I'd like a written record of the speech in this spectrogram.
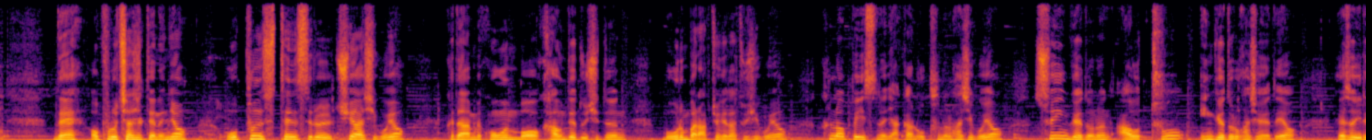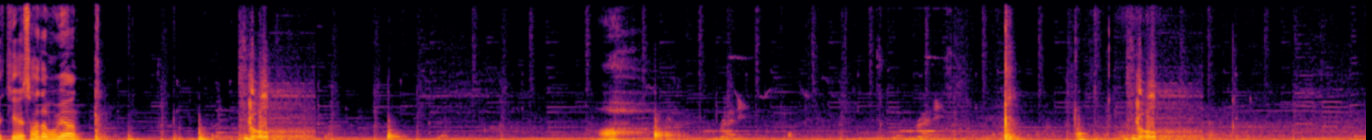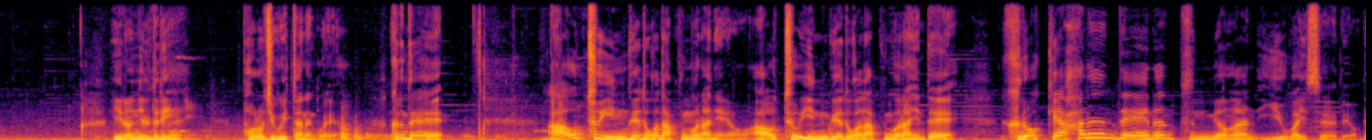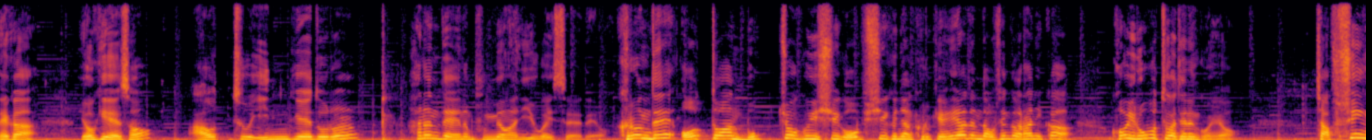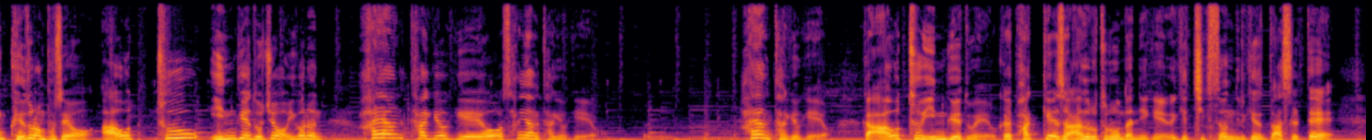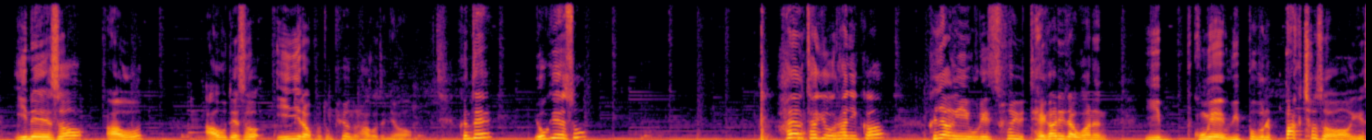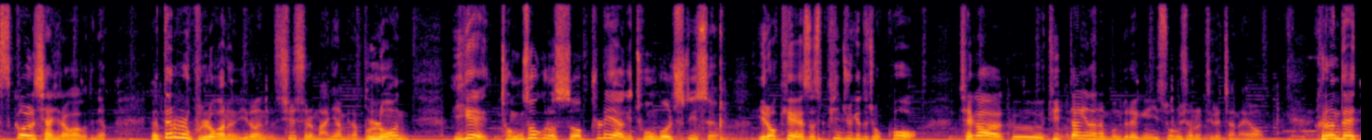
네 어프로치 하실 때는요 오픈 스탠스를 취하시고요. 그 다음에 공은 뭐 가운데 두시든 뭐 오른발 앞쪽에다 두시고요. 클럽 페이스는 약간 오픈을 하시고요. 스윙 궤도는 out to in 궤도로 가셔야 돼요. 그래서 이렇게 해서 하다 보면 이런 일들이 벌어지고 있다는 거예요. 그런데 아우트 인궤도가 나쁜 건 아니에요. 아우트 인궤도가 나쁜 건 아닌데 그렇게 하는 데에는 분명한 이유가 있어야 돼요. 내가 여기에서 아우트 인궤도를 하는 데에는 분명한 이유가 있어야 돼요. 그런데 어떠한 목적 의식 없이 그냥 그렇게 해야 된다고 생각을 하니까 거의 로봇가 되는 거예요. 자, 스윙 궤도를 한번 보세요. 아우트 인궤도죠. 이거는 하향 타격이에요, 상향 타격이에요. 하향 타격이에요. 그러니까 out in 궤도예요. 그러니까 밖에서 안으로 들어온다는 얘기예요. 이렇게 직선 이렇게 놨을 때 in에서 out, out에서 in이라고 보통 표현을 하거든요. 근데 여기에서 하향 타격을 하니까 그냥 이 우리 소위 대가리라고 하는 이 공의 윗부분을 빡 쳐서 이게 skull shot이라고 하거든요. 그냥 때로는 굴러가는 이런 실수를 많이 합니다. 물론 이게 정석으로서 플레이하기 좋은 걸 수도 있어요. 이렇게 해서 스핀 주기도 좋고 제가 그 뒷땅이 나는 분들에게 이 솔루션을 드렸잖아요. 그런데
